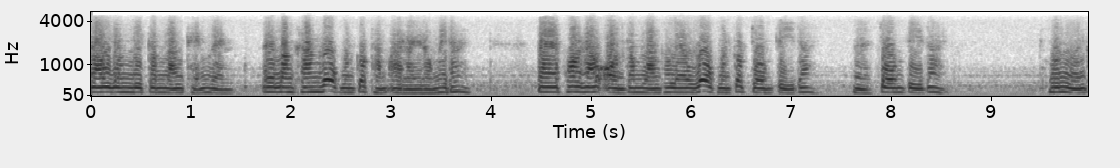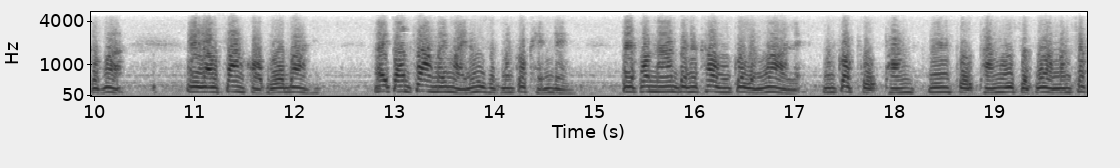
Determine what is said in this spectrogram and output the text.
เรายังมีกำลังแข็งแรงในบางครั้งโรคมันก็ทำอะไรเราไม่ได้ แต่พอเราอ่อนกำลังเขาแล้วโรคมันก็โจมตีได้โจมตีได้ มันเหมือนกับว่าไอเราสร้างขอบรั้วบ้านไอตอนสร้างใหม่ๆนั้นรู้สึกมันก็แข็งแรงแต่พอนานไปนะเข้ามันก็ยังว่าแหละ มันก็ผุพังนะผุพังรู้สึกว่ามันชัก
